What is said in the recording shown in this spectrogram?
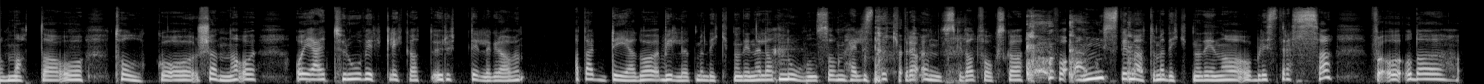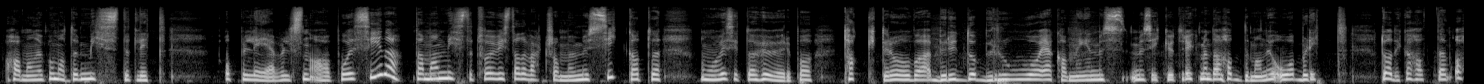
om natta og tolke og skjønne. Og, og jeg tror virkelig ikke at Ruth Lillegraven at det er det du har villet med diktene dine, eller at noen som helst diktere har ønsket at folk skal få angst i møte med diktene dine og, og bli stressa. For, og, og da har man jo på en måte mistet litt opplevelsen av poesi, da. Da har man mistet, for Hvis det hadde vært sånn med musikk, at uh, nå må vi sitte og høre på takter og brudd og bro, og jeg kan ingen mus musikkuttrykk, men da hadde man jo òg blitt Du hadde ikke hatt den 'Å,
